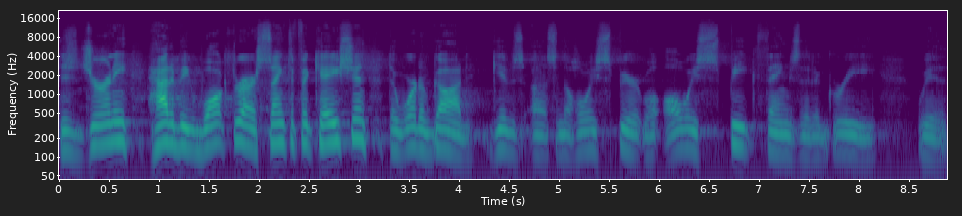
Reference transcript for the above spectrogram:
this journey, how to be walked through our sanctification, the Word of God gives us, and the Holy Spirit will always speak things that agree with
